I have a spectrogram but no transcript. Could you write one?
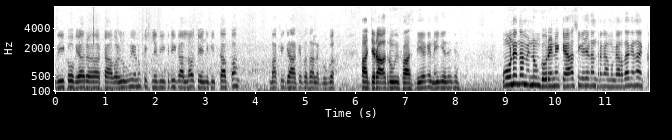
ਵੀਕ ਹੋ ਗਿਆ ਟਾਵਲ ਨੂੰ ਵੀ, ਉਹਨੂੰ ਪਿਛਲੇ ਵੀਕ ਦੀ ਗੱਲ ਆ, ਉਹ ਚੇਂਜ ਕੀਤਾ ਆਪਾਂ। ਬਾਕੀ ਜਾ ਕੇ ਪਤਾ ਲੱਗੂਗਾ। ਅੱਜ ਰਾਤ ਨੂੰ ਵੀ ਫਸਦੀ ਹੈ ਕਿ ਨਹੀਂ ਇਹਦੇ 'ਚ। ਉਹਨੇ ਤਾਂ ਮੈਨੂੰ ਗੋਰੇ ਨੇ ਕਿਹਾ ਸੀਗਾ, ਜਿਹੜਾ ਅੰਦਰ ਕੰਮ ਕਰਦਾ, ਕਹਿੰਦਾ ਇੱਕ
